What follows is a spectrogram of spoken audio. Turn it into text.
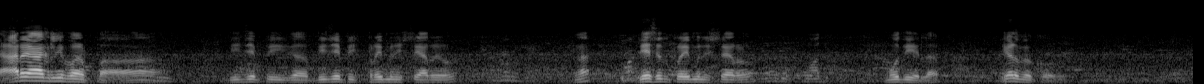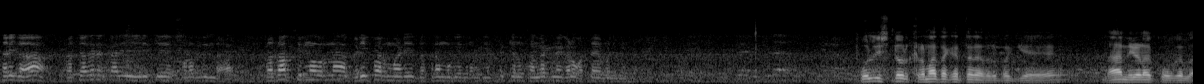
ಯಾರೇ ಆಗಲಿ ಬಾರಪ್ಪ ಬಿ ಜೆ ಪಿ ಈಗ B J P prime minister ಯಾರು ಹಾಂ? ದೇಶದ ಪ್ರೈಮ್ ಮಿನಿಸ್ಟರ್ ಯಾರು? ಮೋದಿ. ಇಲ್ಲ. ಹೇಳಬೇಕು ಅವರು. ಸರ್ ಈಗ ಪ್ರಚೋದನಕಾರಿ ಹೇಳಿಕೆ ಕೊಡೋದ್ರಿಂದ ಪ್ರತಾಪ್ ಸಿಂಹ ಅವ್ರನ್ನ ಗಡೀಪಾರ್ ಮಾಡಿ ದಸರಾ ಮುಗಿಯೋದ್ರಲ್ಲಿ ಅಂತ ಕೆಲವು ಸಂಘಟನೆಗಳು ಒತ್ತಾಯ ಮಾಡಿದೆ ಪೊಲೀಸ್ನವ್ರು ಕ್ರಮ ತಗೋತಾರೆ ಅದ್ರ ಬಗ್ಗೆ. ನಾನು ಹೇಳಕ್ಕೆ ಹೋಗಲ್ಲ.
